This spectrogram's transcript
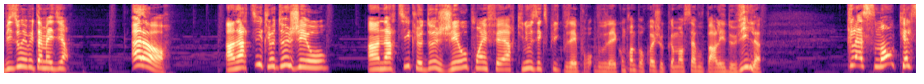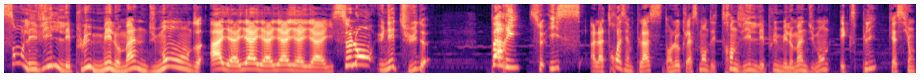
Bisous et putain dire. Alors, un article de Géo, un article de Géo.fr qui nous explique, vous allez, comprendre pourquoi je commençais à vous parler de villes. Classement, quelles sont les villes les plus mélomanes du monde? Aïe aïe aïe aïe aïe aïe aïe. Selon une étude, Paris se hisse à la troisième place dans le classement des 30 villes les plus mélomanes du monde. Explication.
